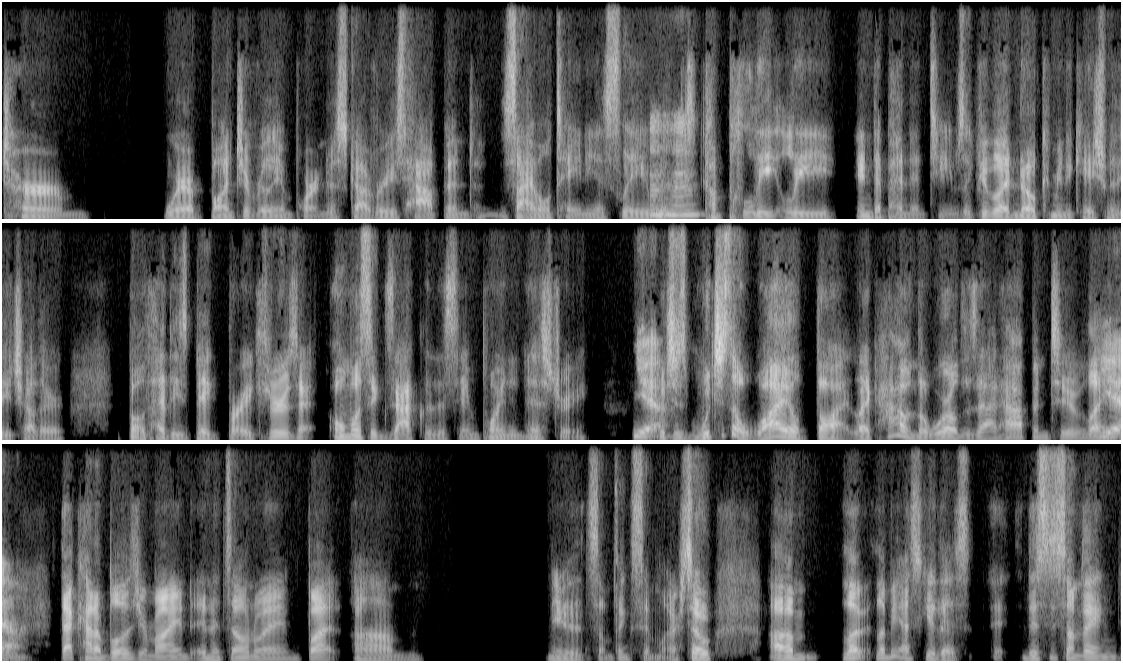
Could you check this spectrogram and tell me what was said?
term where a bunch of really important discoveries happened simultaneously with Mhm. completely independent teams. Like people had no communication with each other, both had these big breakthroughs at almost exactly the same point in history, Yeah. which is which is a wild thought. Like how in the world does that happen to? Like yeah. that kind of blows your mind in its own way, but um maybe it's something similar. So um let, let me ask you this. This is something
